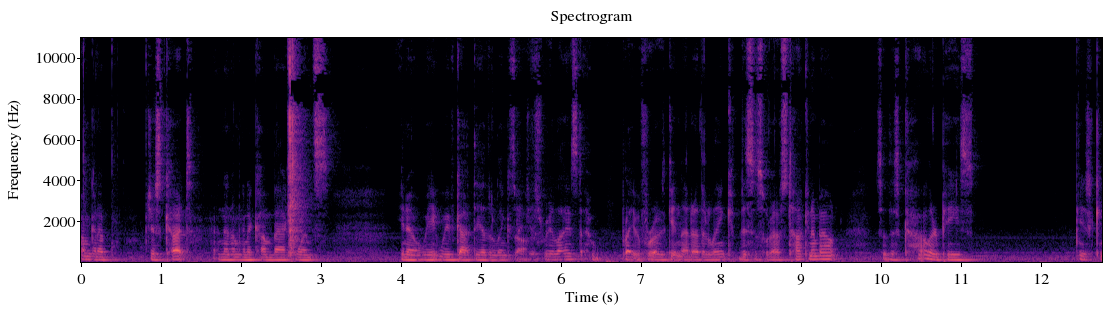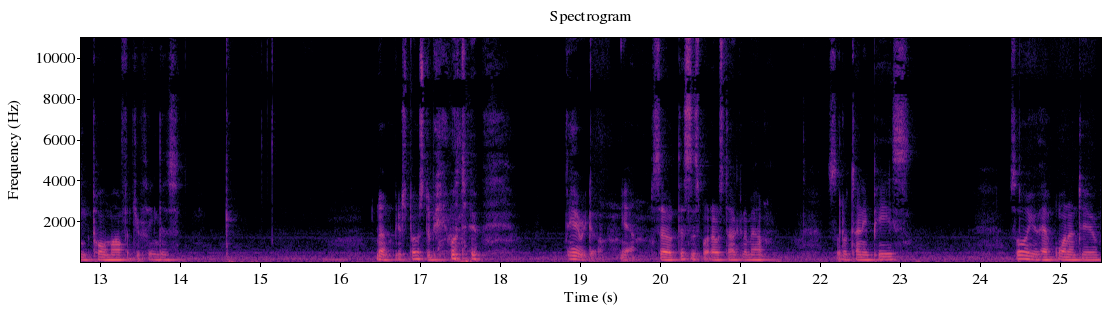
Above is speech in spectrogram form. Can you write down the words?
I'm gonna just cut, and then I'm gonna come back once, you know, we, we've got the other links off. I just realized I, right before I was getting that other link, this is what I was talking about. So this collar piece, you just can pull them off with your fingers. No, you're supposed to be able to. There we go. Yeah, so this is what I was talking about. This little tiny piece. So all you have want to do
